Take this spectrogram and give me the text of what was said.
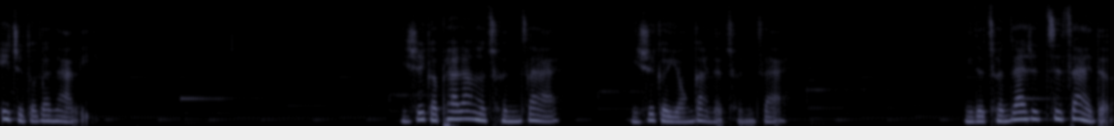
一直都在那里。你是个漂亮的存在，你是个勇敢的存在。你的存在是自在的，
